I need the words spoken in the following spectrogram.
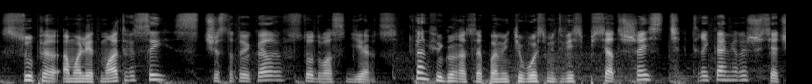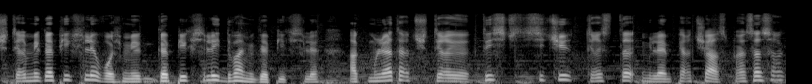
Супер AMOLED матрицей с частотой кадров 120 Гц. Конфигурация памяти 8256, 3 камеры 64 мегапикселя, 8 мегапикселей, 2 мегапикселя, аккумулятор 4300 мАч, процессор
